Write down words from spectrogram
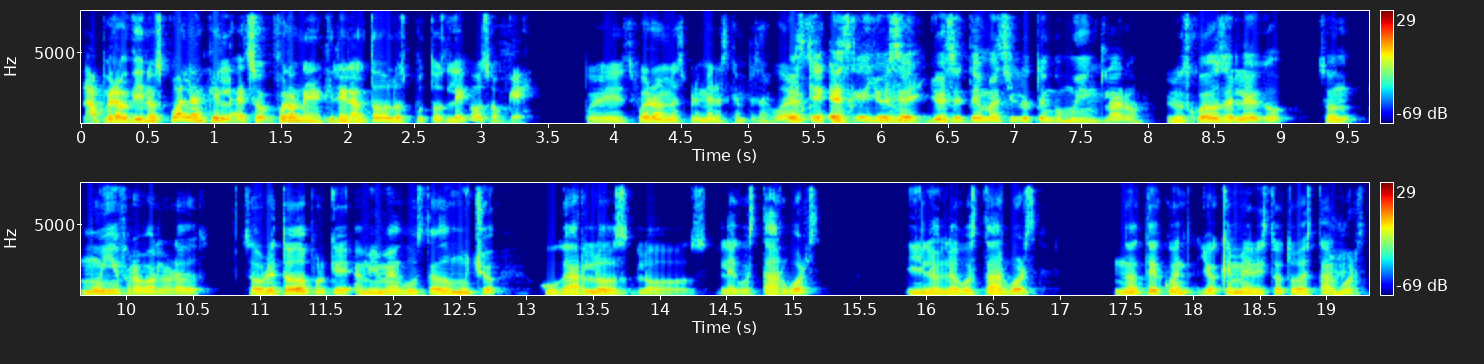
No, pero dinos cuál, Ángel. ¿Eso- ¿Fueron en general todos los putos Legos o qué? Pues fueron los primeros que empecé a jugar. Es que, es que yo, no me- ese, yo ese tema sí lo tengo muy en claro. Los juegos de Lego son muy infravalorados. Sobre todo porque a mí me ha gustado mucho jugar los, los Lego Star Wars. Y los Lego Star Wars, no te cuento, yo que me he visto todo Star Ujú. Wars,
